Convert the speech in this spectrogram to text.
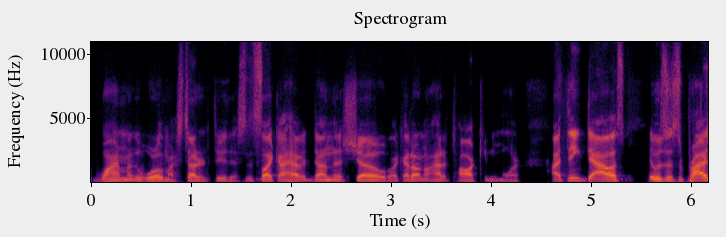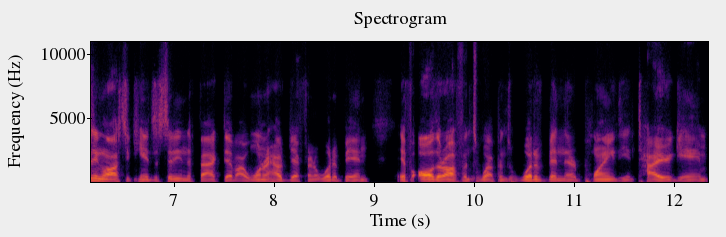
why am I in the world am I stuttering through this? It's like I haven't done this show. Like I don't know how to talk anymore. I think Dallas, it was a surprising loss to Kansas City in the fact of I wonder how different it would have been if all their offensive weapons would have been there playing the entire game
